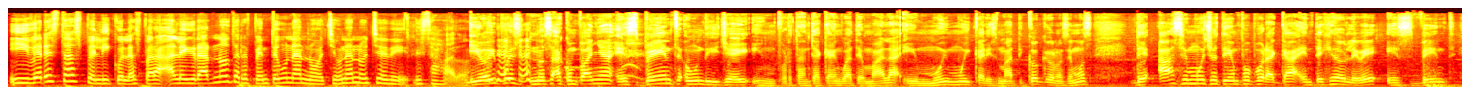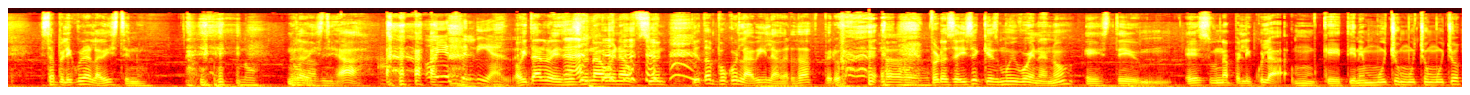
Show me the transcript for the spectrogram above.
y ver estas películas para alegrarnos de repente una noche, una noche de, de sábado. Y hoy pues nos acompaña Svent, un DJ importante acá en Guatemala y muy muy carismático que conocemos de hace mucho tiempo por acá en TGW. Svent, esta película la viste, ¿no? No, No, no la la viste. vi. Ah. Ah, hoy es el día. Hoy tal vez es una buena opción. Yo tampoco la vi, la verdad, pero, pero se dice que es muy buena, ¿no? Este es una película mm, que tiene mucho, mucho, mucho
